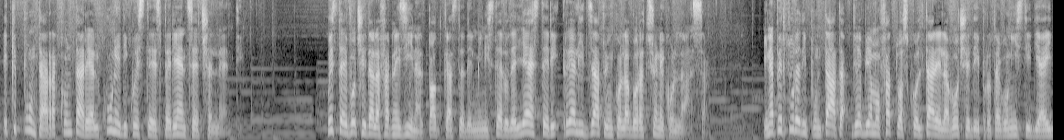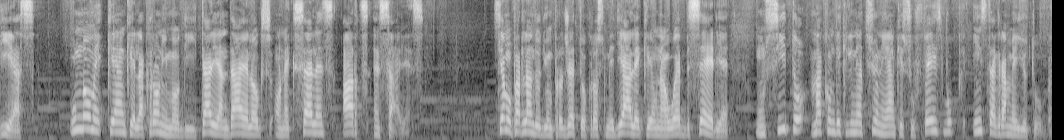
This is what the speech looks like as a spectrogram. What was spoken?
e che punta a raccontare alcune di queste esperienze eccellenti. Questa è Voci dalla Farnesina, il podcast del Ministero degli Esteri realizzato in collaborazione con l'ANSA. In apertura di puntata vi abbiamo fatto ascoltare la voce dei protagonisti di IDEAS, un nome che è anche l'acronimo di Italian Dialogues on Excellence, Arts and Science. Stiamo parlando di un progetto cross-mediale che è una web serie, un sito ma con declinazioni anche su Facebook, Instagram e YouTube.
